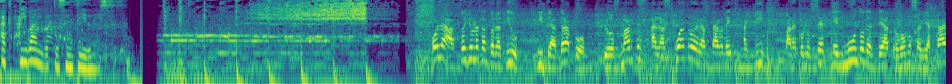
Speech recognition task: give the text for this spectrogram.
activando tus sentidos. Hola, soy Jonathan Donatiu y te atrapo los martes a las 4 de la tarde aquí para conocer el mundo del teatro. Vamos a viajar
